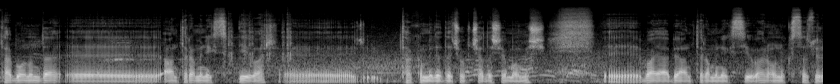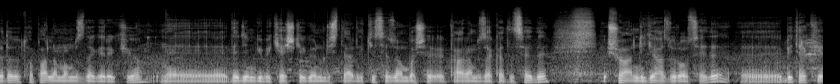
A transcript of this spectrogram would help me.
tabii onun da e, antrenman eksikliği var. E, takımıyla da çok çalışamamış. E, bayağı bir antrenman eksiği var. Onu kısa sürede de toparlamamız da gerekiyor. E, dediğim gibi keşke gönül isterdi ki sezon başı aramıza katılsaydı. Şu an ligi hazır olsaydı. E, bir tek e,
